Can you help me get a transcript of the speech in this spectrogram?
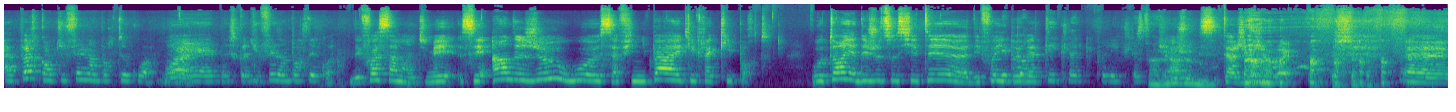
À part quand tu fais n'importe quoi. Ouais. Parce que tu fais n'importe quoi. Des fois ça monte, mais c'est un des jeux où euh, ça finit pas avec les claques qu'ils portent. Autant il y a des jeux de société, euh, des fois les ils peuvent être. les claques. C'est un joli Ah, jeu de mots. C'était un jeu, ouais. Euh,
